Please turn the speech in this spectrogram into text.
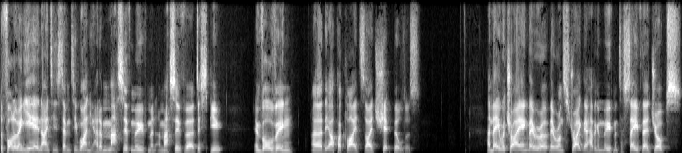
The following year, 1971, you had a massive movement, a massive uh, dispute involving uh, the Upper Clydeside shipbuilders. And they were trying, they were, they were on strike, they were having a movement to save their jobs.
